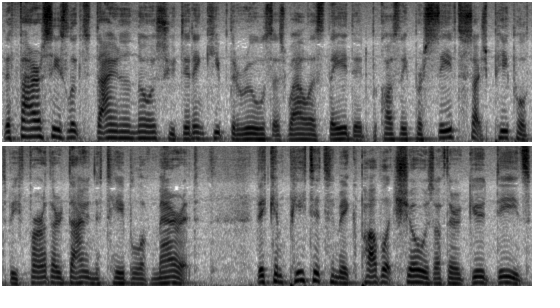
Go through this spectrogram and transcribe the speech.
The Pharisees looked down on those who didn't keep the rules as well as they did because they perceived such people to be further down the table of merit. They competed to make public shows of their good deeds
